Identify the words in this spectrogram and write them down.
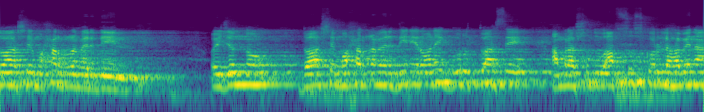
দোয়াশে মহারমের দিন। ওই জন্য দোয়াশে মহারমের দিনের অনেক গুরুত্ব আছে। আমরা শুধু আফসোস করলে হবে না,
